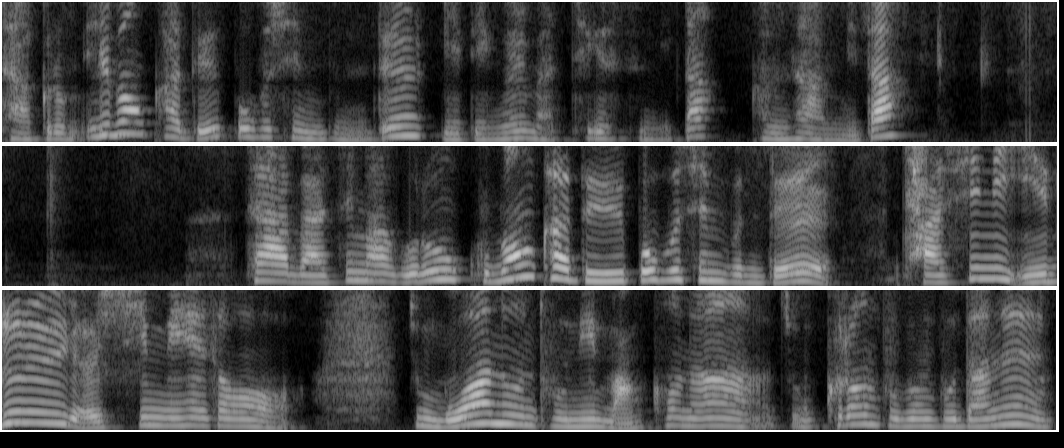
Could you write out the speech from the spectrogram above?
자, 그럼 1번 카드 뽑으신 분들 리딩을 마치겠습니다. 감사합니다. 자, 마지막으로 9번 카드 뽑으신 분들 자신이 일을 열심히 해서 좀 모아놓은 돈이 많거나 좀 그런 부분보다는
